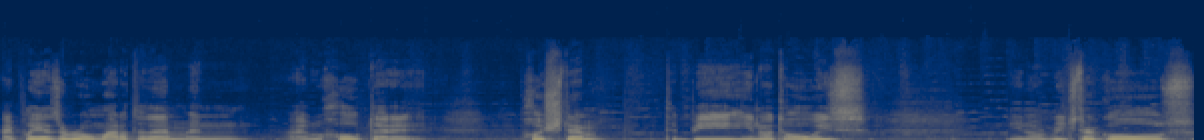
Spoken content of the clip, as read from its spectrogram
I play as a role model to them, and I hope that it push them to be, you know, to always, you know, reach their goals,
